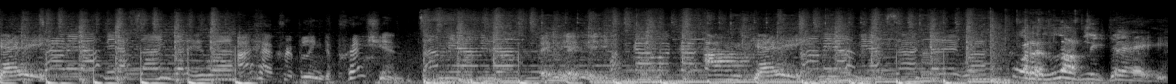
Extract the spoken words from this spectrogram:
okay. I have crippling depression. Hey. I'm gay. What a lovely day!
